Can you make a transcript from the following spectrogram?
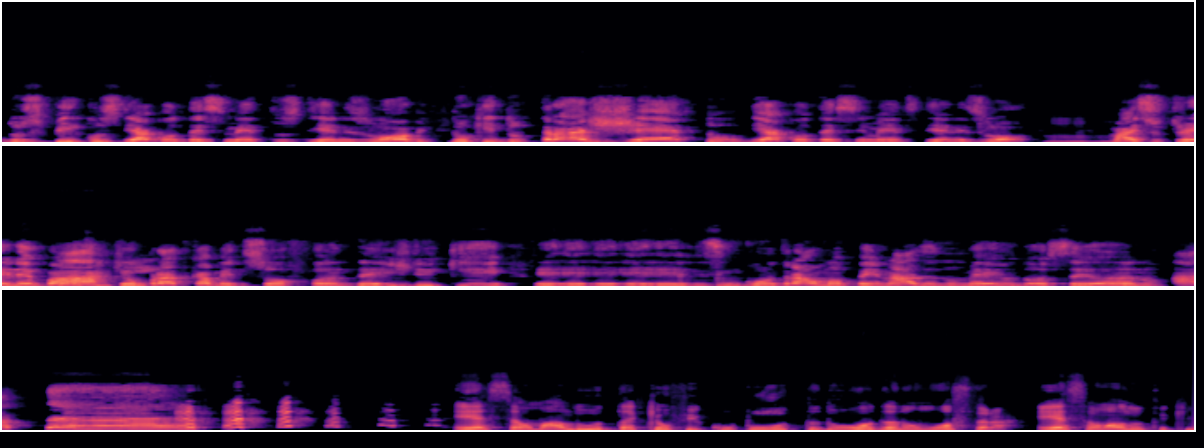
dos picos de acontecimentos de Ennis Lobby do que do trajeto de acontecimentos de Ennis Lobby. Uhum. Mas o Bark, sentido. eu praticamente sou fã desde que eles encontram uma penada no meio do oceano até. Essa é uma luta que eu fico puto do Oda não mostrar. Essa é uma luta que.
